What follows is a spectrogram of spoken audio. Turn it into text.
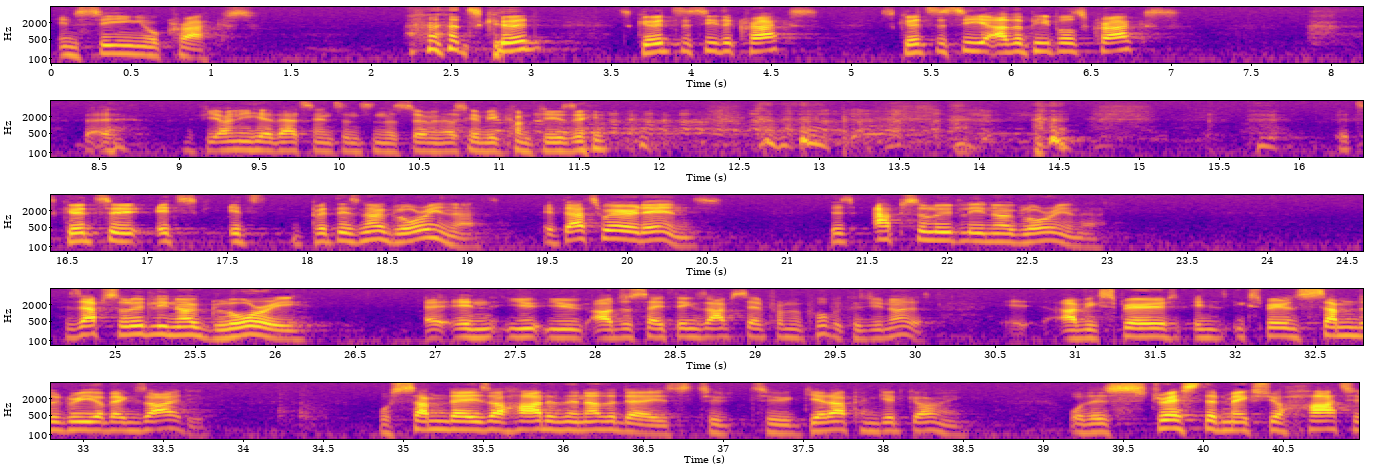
in seeing your cracks. That's good. It's good to see the cracks. It's good to see other people's cracks. If you only hear that sentence in the sermon, that's going to be confusing. it's good to, it's, it's, but there's no glory in that. If that's where it ends, there's absolutely no glory in that. There's absolutely no glory in you, you, I'll just say things I've said from the pulpit because you know this. I've experienced, experienced some degree of anxiety. Or some days are harder than other days to, to get up and get going. Or there's stress that makes your heart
